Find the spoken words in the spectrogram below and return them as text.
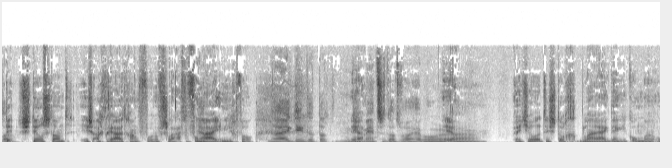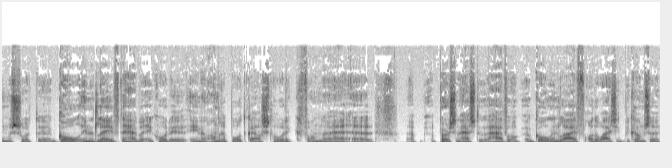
wel, stilstand is achteruitgang voor een verslaafde. Voor Ja. mij in ieder geval. nou, ik denk dat, dat meer Ja. mensen dat wel hebben hoor. Ja. Weet je wel, het is toch belangrijk, denk ik, om, eh, om een soort eh, goal in het leven te hebben. Ik hoorde in een andere podcast hoorde ik van eh, a person has to have a, goal in life, otherwise it becomes a,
